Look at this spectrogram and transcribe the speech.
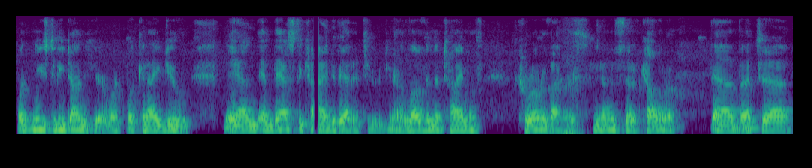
what needs to be done here? What what can i do? And and that's the kind of attitude you know love in the time of coronavirus you know instead of cholera. Uh, but uh,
